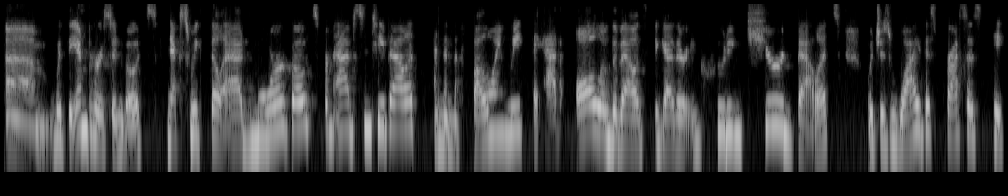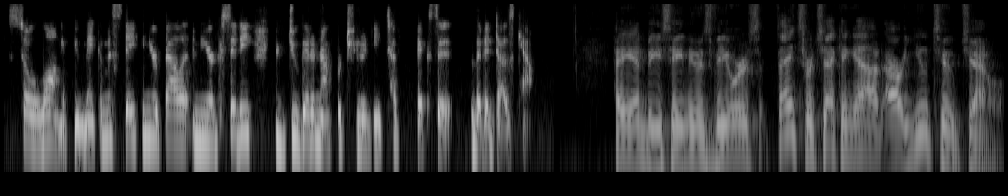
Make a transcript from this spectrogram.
um, with the in person votes. Next week, they'll add more votes from absentee ballots. And then the following week, they add all of the ballots together, including cured ballots, which is why this process takes so long. If you make a mistake in your ballot in New York City, you do get an opportunity to fix it so that it does count. Hey, NBC News viewers, thanks for checking out our YouTube channel.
